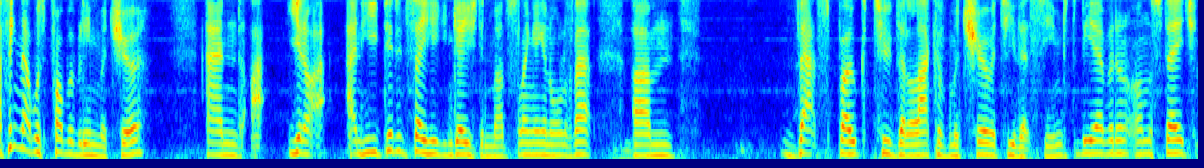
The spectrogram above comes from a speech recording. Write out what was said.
I think that was probably mature, and I, you know, and he didn't say he engaged in mudslinging and all of that. Um, that spoke to the lack of maturity that seems to be evident on the stage,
